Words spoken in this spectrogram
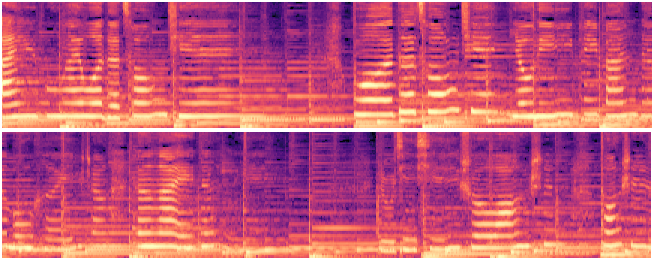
爱不爱我的从前？我的从前有你陪伴的梦和一张疼爱的脸，如今细说往事，往事如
